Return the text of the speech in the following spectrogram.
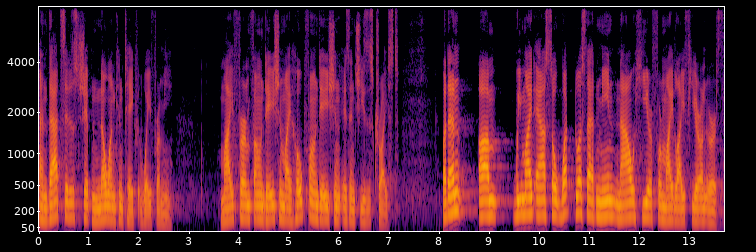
And that citizenship no one can take away from me. My firm foundation, my hope foundation is in Jesus Christ. But then um, we might ask so, what does that mean now here for my life here on earth?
